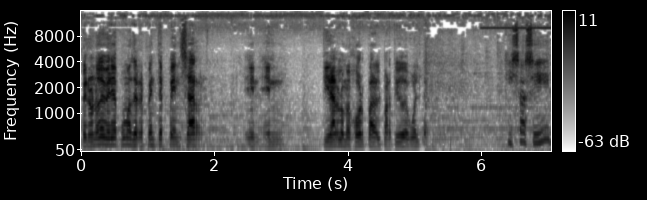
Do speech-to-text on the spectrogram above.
Pero ¿no debería Pumas de repente pensar en, en tirar lo mejor para el partido de vuelta? Quizás sí,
